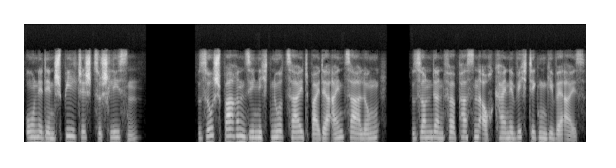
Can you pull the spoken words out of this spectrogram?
ohne den Spieltisch zu schließen. So sparen Sie nicht nur Zeit bei der Einzahlung, sondern verpassen auch keine wichtigen Giveaways.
